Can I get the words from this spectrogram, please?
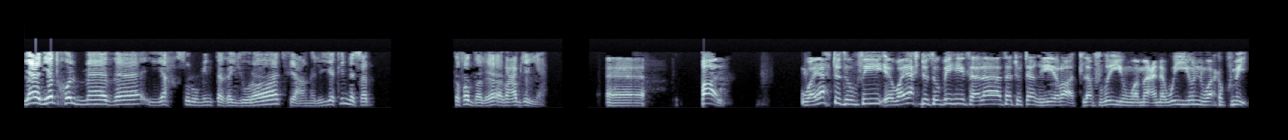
الآن يدخل ماذا يحصل من تغيرات في عملية النسب؟ تفضل يا أبا عبد الله. آه قال ويحدث, في ويحدث به ثلاثة تغييرات لفظي ومعنوي وحكمي.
